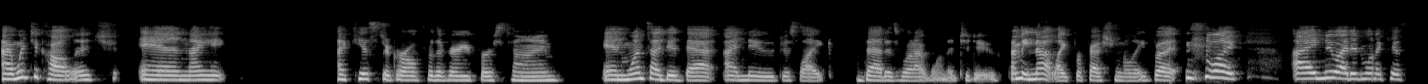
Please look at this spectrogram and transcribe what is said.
I went to college and I I kissed a girl for the very first time. And once I did that, I knew just like that is what I wanted to do. I mean, not like professionally, but like I knew I didn't want to kiss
